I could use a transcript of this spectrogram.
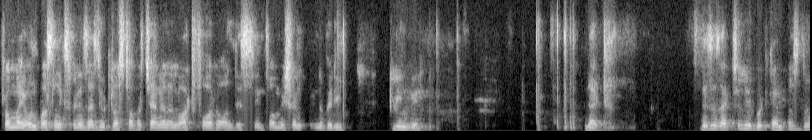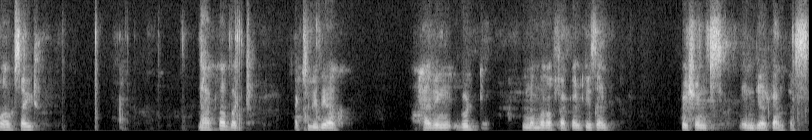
from my own personal experience, as you trust our channel a lot for all this information in a very clean way, that this is actually a good campus, though outside Dhaka, but actually they are having good number of faculties and patients in their campus.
